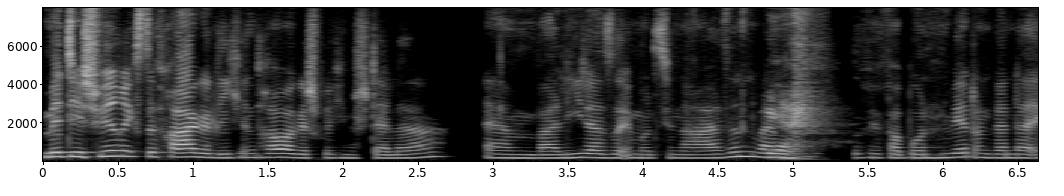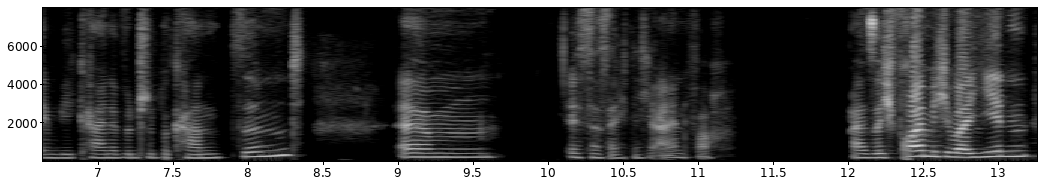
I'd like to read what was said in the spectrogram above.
mit die schwierigste Frage, die ich in Trauergesprächen stelle, ähm, weil Lieder so emotional sind, weil yeah. so viel verbunden wird und wenn da irgendwie keine Wünsche bekannt sind, ähm, ist das echt nicht einfach. Also ich freue mich über jeden,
